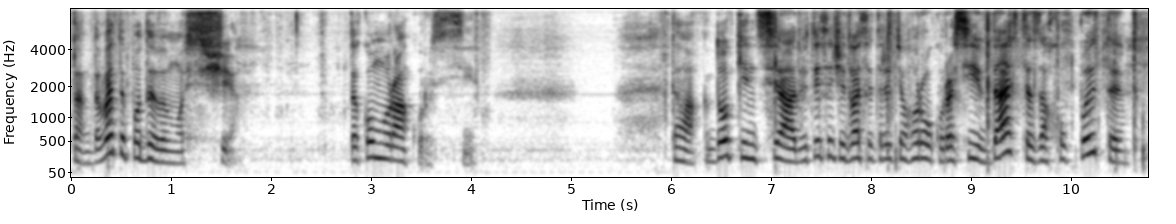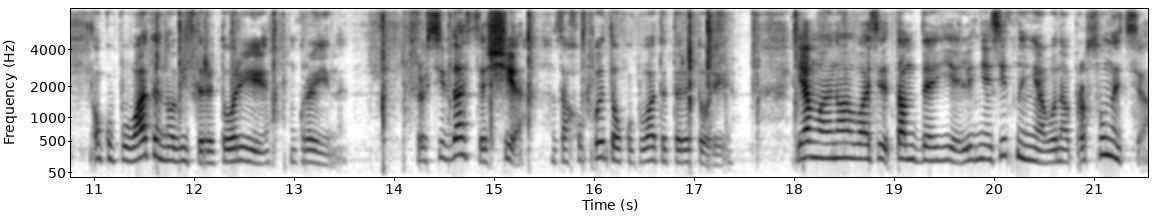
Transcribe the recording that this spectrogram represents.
Так, давайте подивимось ще. В такому ракурсі. Так, до кінця 2023 року Росії вдасться захопити, окупувати нові території України. Росії вдасться ще захопити, окупувати території. Я маю на увазі там, де є лінія зіткнення, вона просунеться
